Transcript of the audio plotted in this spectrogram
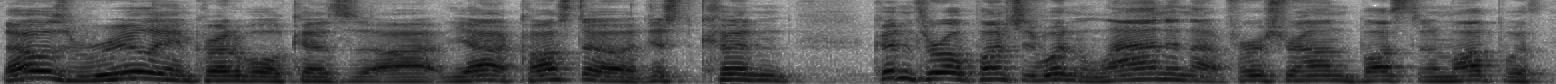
that was really incredible because uh, yeah, Costa just couldn't couldn't throw a punch that wouldn't land in that first round, busted him up with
